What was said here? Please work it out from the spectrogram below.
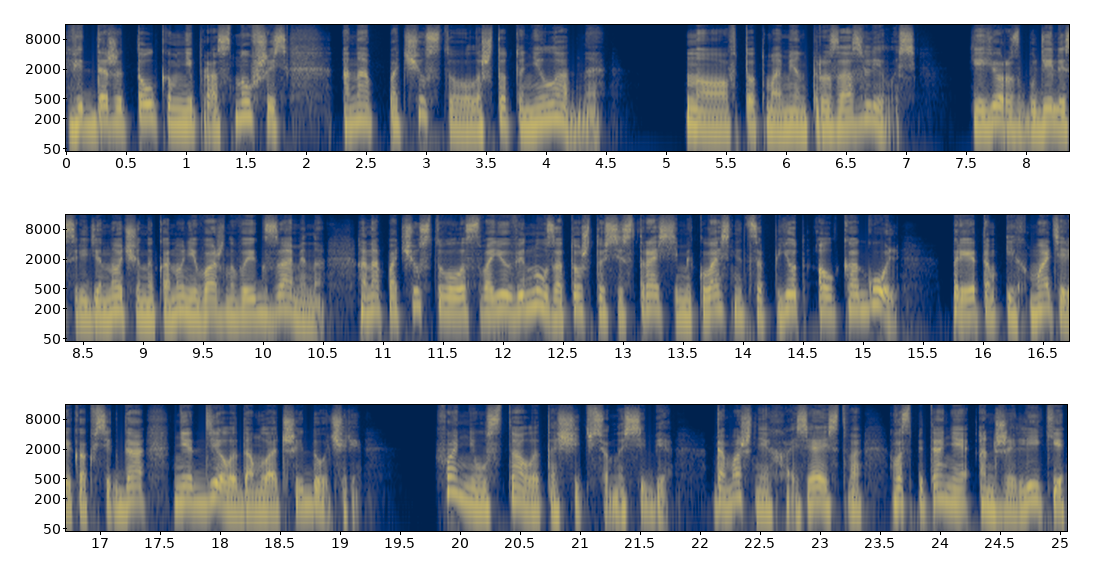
ведь даже толком не проснувшись, она почувствовала что-то неладное. Но в тот момент разозлилась. Ее разбудили среди ночи накануне важного экзамена. Она почувствовала свою вину за то, что сестра-семиклассница пьет алкоголь. При этом их матери, как всегда, нет дела до младшей дочери. Фанни устала тащить все на себе — домашнее хозяйство, воспитание Анжелики,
